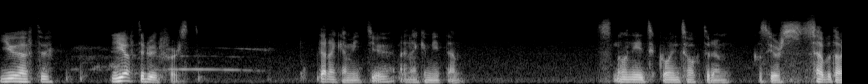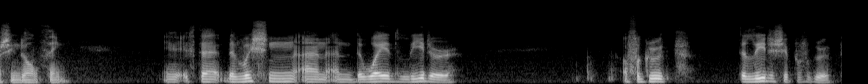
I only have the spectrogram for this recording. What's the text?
You have to, you have to do it first. Then I can meet you and I can meet them. There's no need to go and talk to them because you're sabotaging the whole thing. If the, the vision and, and the way the leader of a group, the leadership of a group,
